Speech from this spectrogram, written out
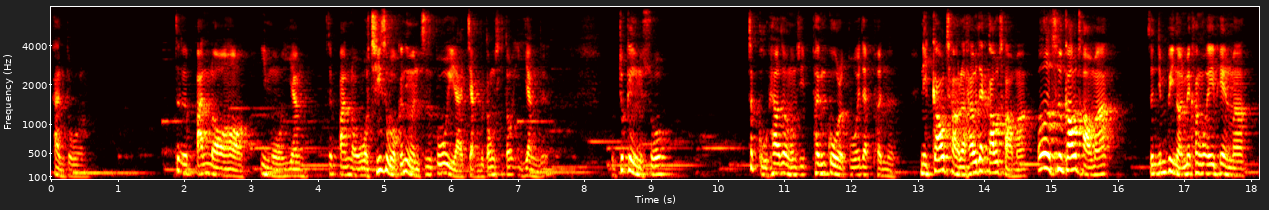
看多了，这个班楼哦一模一样，这班楼我其实我跟你们直播以来讲的东西都一样的，我就跟你说，这股票这种东西喷过了不会再喷了，你高潮了还会再高潮吗？二次高潮吗？神经病哦！你没看过 A 片吗？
